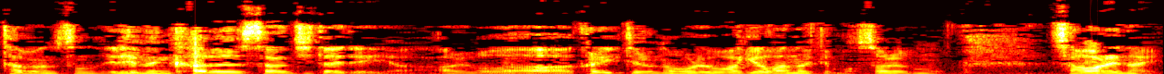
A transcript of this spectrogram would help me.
多分そのエレメンカルさん自体で、いや、あれは彼言ってるのは俺はわけわかんなくても、それも触れない。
